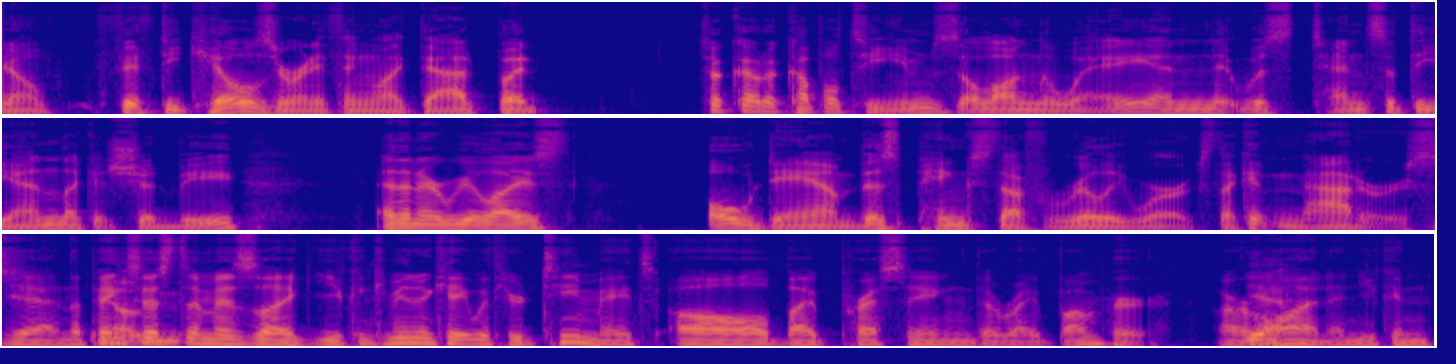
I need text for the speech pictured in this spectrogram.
know fifty kills or anything like that, but took out a couple teams along the way and it was tense at the end like it should be and then i realized oh damn this ping stuff really works like it matters Yeah, and the You know, system is like you can communicate with your teammates all by pressing the right bumper R1, Yeah. and you can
